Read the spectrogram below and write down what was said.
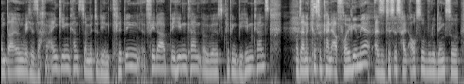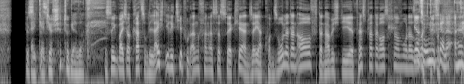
und da irgendwelche Sachen eingeben kannst, damit du den Clipping-Fehler beheben kannst, über das Clipping beheben kannst. Und dann kriegst du keine Erfolge mehr. Also das ist halt auch so, wo du denkst so, das, Ey, get das, your shit together. Deswegen war ich auch gerade so leicht irritiert, wo du angefangen hast, das zu erklären. So, ja, Konsole dann auf, dann habe ich die Festplatte rausgenommen oder so. Ja, so ungefähr. Ne? Also,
